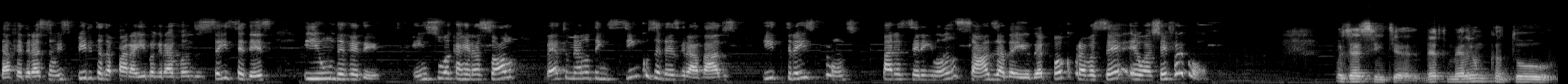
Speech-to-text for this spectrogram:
da Federação Espírita da Paraíba, gravando seis CDs e um DVD. Em sua carreira solo, Beto Melo tem cinco CDs gravados e três prontos para serem lançados, Adaildo. É pouco para você? Eu achei foi bom. Pois é, Cíntia. Beto Melo é um cantor,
